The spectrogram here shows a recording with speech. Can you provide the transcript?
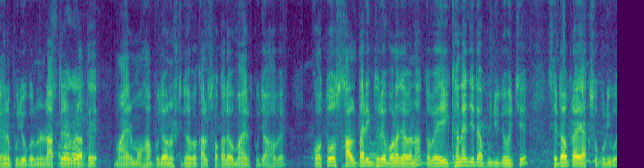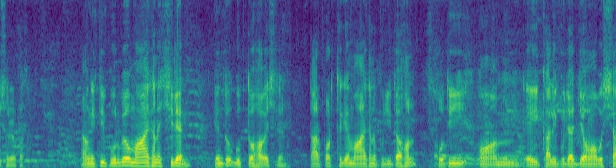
এখানে পুজো করবেন। রাত্রের বেলাতে মায়ের মহাপূজা অনুষ্ঠিত হবে। কাল সকালেও মায়ের পূজা হবে। কত সাল তারিখ ধরে বলা যাবে না তবে এইখানে যেটা পূজিত হচ্ছে সেটাও প্রায় একশো কুড়ি বছরের কথা। এবং ইতিপূর্বেও মা এখানে ছিলেন। কিন্তু গুপ্তভাবে ছিলেন। তারপর থেকে মা এখানে পূজিত হন। প্রতি এই কালী পূজার যে অমাবস্যা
